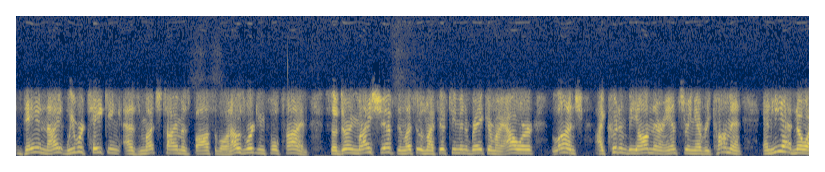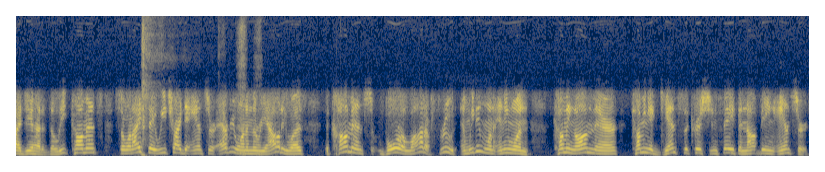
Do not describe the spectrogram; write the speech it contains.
day and night, we were taking as much time as possible. And I was working full time. So during my shift, unless it was my 15 minute break or my hour lunch, I couldn't be on there answering every comment and he had no idea how to delete comments. So when I say we tried to answer everyone, and the reality was the comments bore a lot of fruit, and we didn't want anyone coming on there coming against the Christian faith and not being answered.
